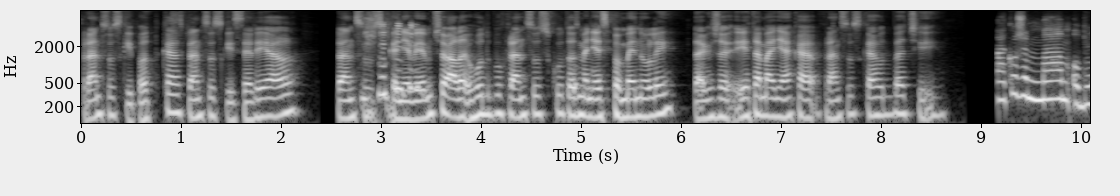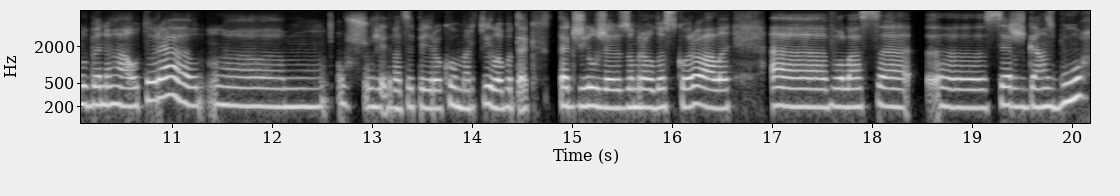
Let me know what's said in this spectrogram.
francúzsky podcast, francúzsky seriál, francúzske neviem čo, ale hudbu francúzsku, to sme nespomenuli. Takže je tam aj nejaká francúzska hudba, či Akože mám obľúbeného autora, um, už, už je 25 rokov mŕtvý, lebo tak, tak žil, že zomrel dosť ale uh, volá sa uh, Serge Gainsbourg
